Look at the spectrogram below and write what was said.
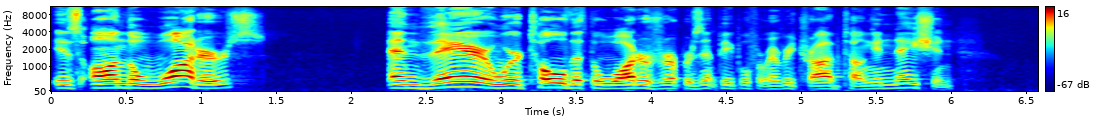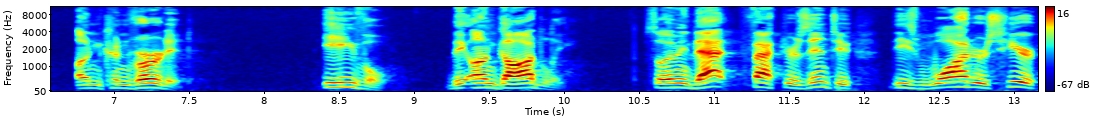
is on the waters, and there we're told that the waters represent people from every tribe, tongue, and nation unconverted, evil, the ungodly. So, I mean, that factors into these waters here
